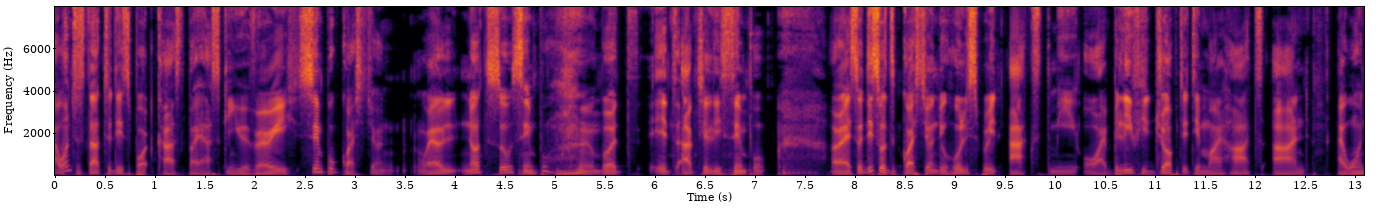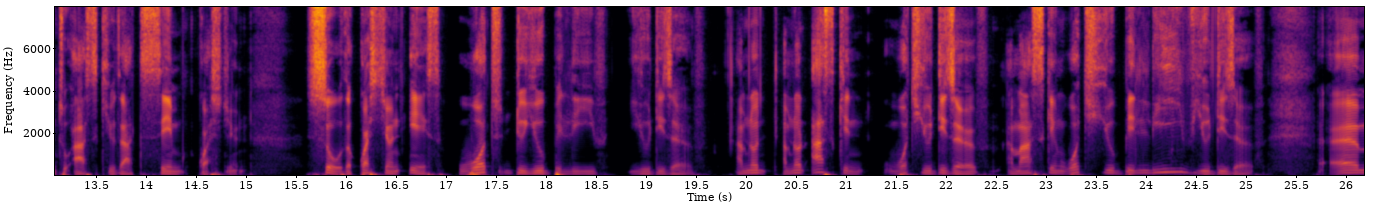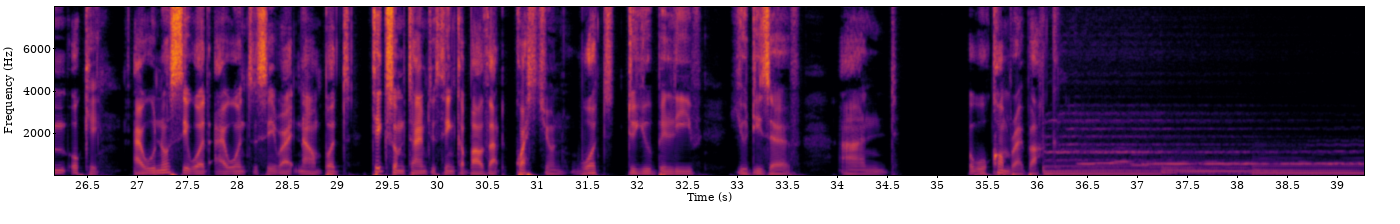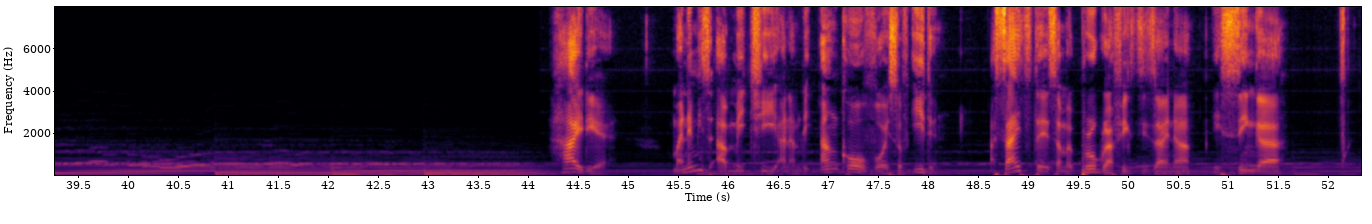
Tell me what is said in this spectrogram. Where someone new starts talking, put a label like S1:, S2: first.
S1: I want to start today's podcast by asking you a very simple question. Well, not so simple, but it's actually simple. All right, so this was the question the Holy Spirit asked me, or I believe He dropped it in my heart, and I want to ask you that same question. So the question is, what do you believe you deserve? I'm not I'm not asking what you deserve. I'm asking what you believe you deserve. Um okay, I will not say what I want to say right now, but take some time to think about that question. What do you believe you deserve? And we'll come right back. Hi there. My name is Amaechi and I'm the anchor of Voice of Eden. Aside this, I'm a pro graphics designer, a singer,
